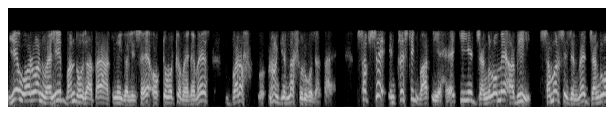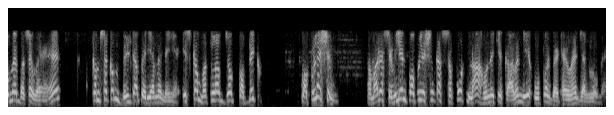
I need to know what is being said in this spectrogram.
ये वारवन वैली बंद हो जाता है हथनी गली से, अक्टूबर के महीने में बर्फ़ गिरना शुरू हो जाता है। सबसे इंटरेस्टिंग बात यह है कि ये जंगलों में अभी समर सीज़न में जंगलों में बसे हुए हैं कम से कम बिल्टअप एरिया में नहीं है। इसका मतलब जो पब्लिक पॉपुलेशन हमारे सिविलियन पॉपुलेशन का सपोर्ट ना होने के कारण ये ऊपर बैठे हुए हैं जंगलों में।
